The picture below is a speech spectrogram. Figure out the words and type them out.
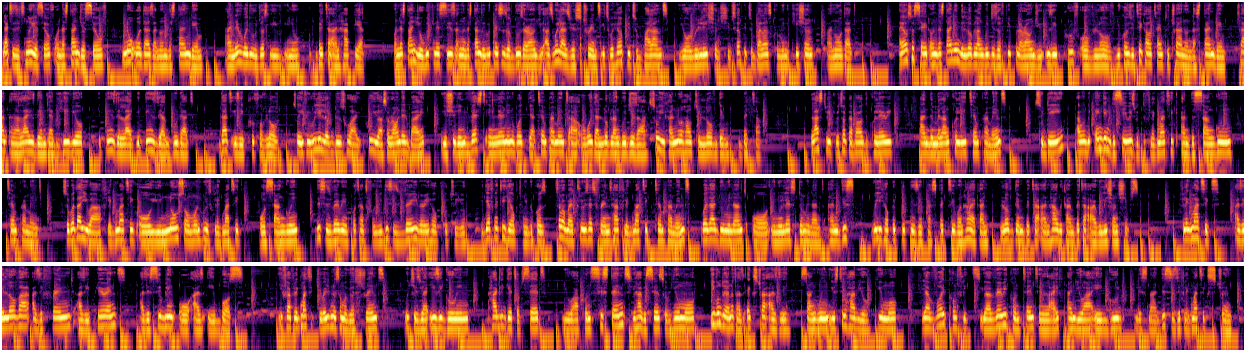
that is it know yourself understand yourself know others and understand them and everybody will just live you know better and happier understand your weaknesses and understand the weaknesses of those around you as well as your strengths it will help you to balance your relationships help you to balance communication and all that I also said understanding the love languages of people around you is a proof of love because you take out time to try and understand them, try and analyze them, their behavior, the things they like, the things they are good at. That is a proof of love. So if you really love those who are who you are surrounded by, you should invest in learning what their temperaments are or what their love languages are so you can know how to love them better. Last week we talked about the choleric and the melancholy temperament Today, I will be ending the series with the phlegmatic and the sanguine temperament. So, whether you are phlegmatic or you know someone who is phlegmatic or sanguine, this is very important for you. This is very, very helpful to you. It definitely helped me because some of my closest friends have phlegmatic temperament, whether dominant or you know less dominant, and this really helped me put things in perspective on how I can love them better and how we can better our relationships. Phlegmatics as a lover, as a friend, as a parent, as a sibling, or as a boss. If you are phlegmatic, you already know some of your strengths, which is you are easygoing, hardly get upset, you are consistent, you have a sense of humor. Even though you're not as extra as the sanguine, you still have your humor. You avoid conflicts, you are very content in life, and you are a good listener. This is a phlegmatic strength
